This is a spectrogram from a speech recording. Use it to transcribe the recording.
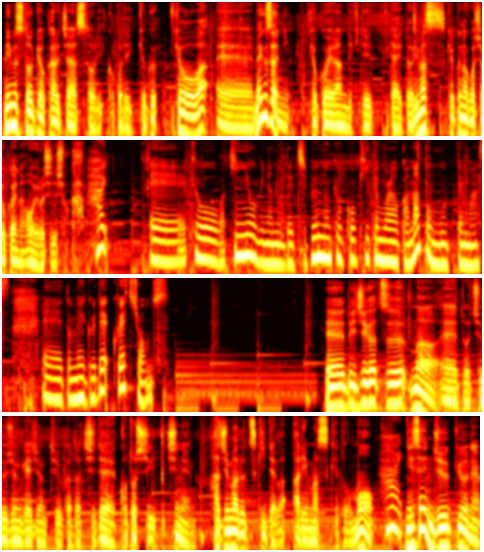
ビームス東京カルチャーストーリーここで一曲今日は、えー、メグさんに曲を選んできていただいております曲のご紹介の方よろしいでしょうか？はい、えー今日は金曜日なので自分の曲を聴いてもらおうかなと思ってます。えっ、とメグで Questions。えー、と1月、まあえー、と中旬下旬という形で今年1年始まる月ではありますけどもはい。2019年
